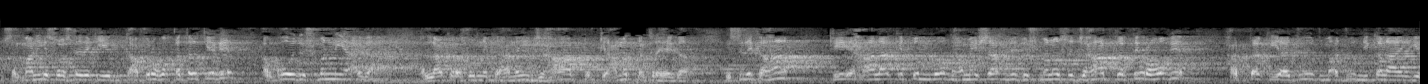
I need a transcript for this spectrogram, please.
مسلمان یہ سوچتے تھے کہ یہ کافروں کو قتل کیے گئے اب کوئی دشمن نہیں آئے گا۔ اللہ کے رسول نے کہا نہیں، جہاد تو قیامت تک رہے گا۔ اس لیے کہا کہ حالانکہ تم لوگ ہمیشہ اپنے دشمنوں سے جہاد کرتے رہو گے حد تک یہ ماجود نکل آئیں گے۔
